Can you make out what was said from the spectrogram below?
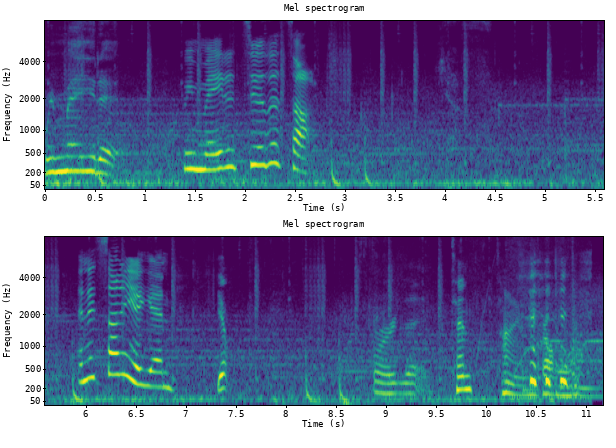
We made it. We made it to the top. And it's sunny again. Yep. For the tenth time, probably.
